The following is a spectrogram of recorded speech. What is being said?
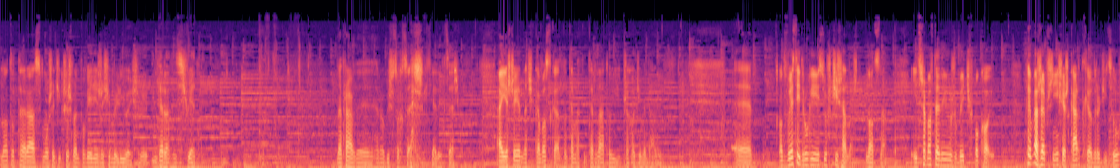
No to teraz muszę ci Krzyszman powiedzieć, że się myliłeś, że internet jest świetny. Naprawdę robisz co chcesz, kiedy chcesz. A jeszcze jedna ciekawostka na temat internetu i przechodzimy dalej. E, o 22 jest już cisza nocna i trzeba wtedy już być w pokoju. Chyba, że przyniesiesz kartkę od rodziców.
